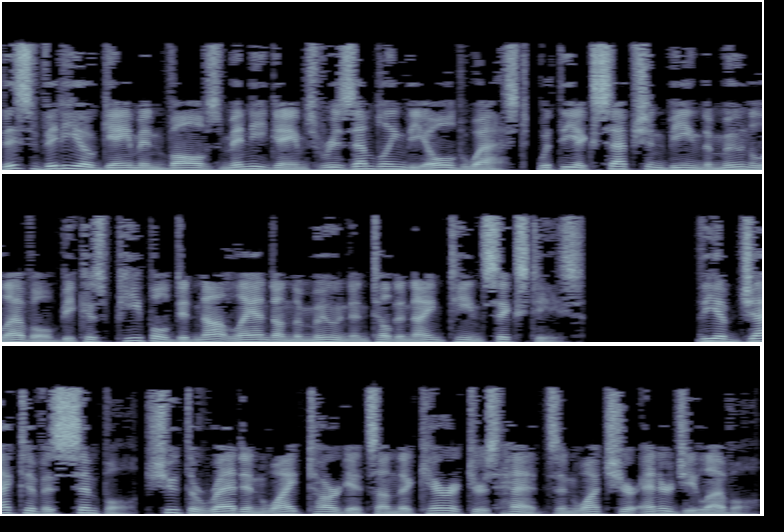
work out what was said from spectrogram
This video game involves minigames resembling the Old West, with the exception being the Moon level because people did not land on the Moon until the 1960s. The objective is simple, shoot the red and white targets on the characters' heads and watch your energy level.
